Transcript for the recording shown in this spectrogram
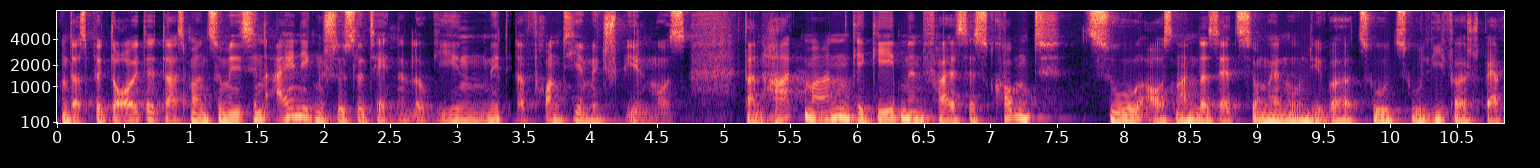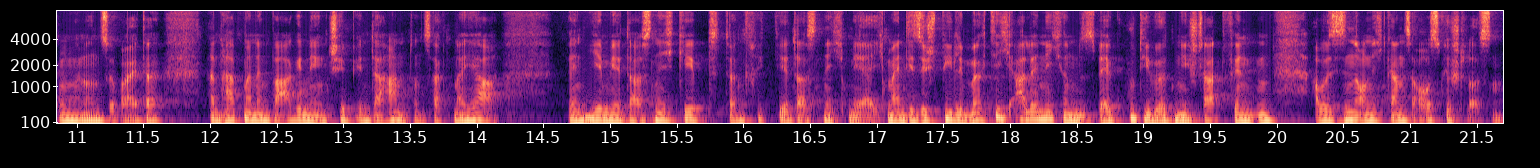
Und das bedeutet, dass man zumindest in einigen Schlüsseltechnologien mit der Frontier mitspielt spielen muss, dann hat man gegebenenfalls, es kommt zu Auseinandersetzungen und über, zu, zu Liefersperrungen und so weiter, dann hat man einen Bargaining-Chip in der Hand und sagt, na ja, wenn ihr mir das nicht gebt, dann kriegt ihr das nicht mehr. Ich meine, diese Spiele möchte ich alle nicht und es wäre gut, die würden nicht stattfinden, aber sie sind auch nicht ganz ausgeschlossen.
